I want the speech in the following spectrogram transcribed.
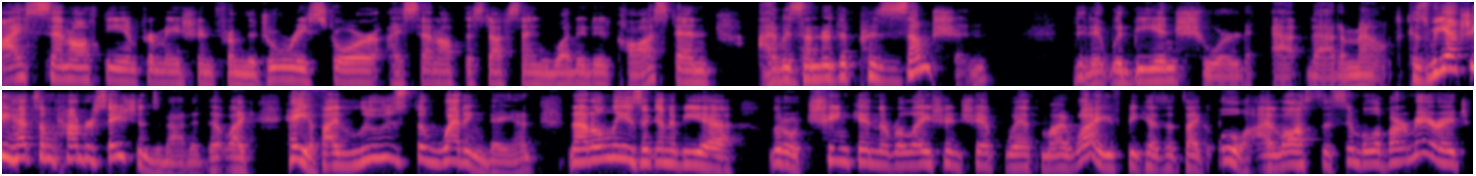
I sent off the information from the jewelry store. I sent off the stuff saying what it had cost. And I was under the presumption that it would be insured at that amount. Because we actually had some conversations about it that, like, hey, if I lose the wedding band, not only is it going to be a little chink in the relationship with my wife because it's like, oh, I lost the symbol of our marriage,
